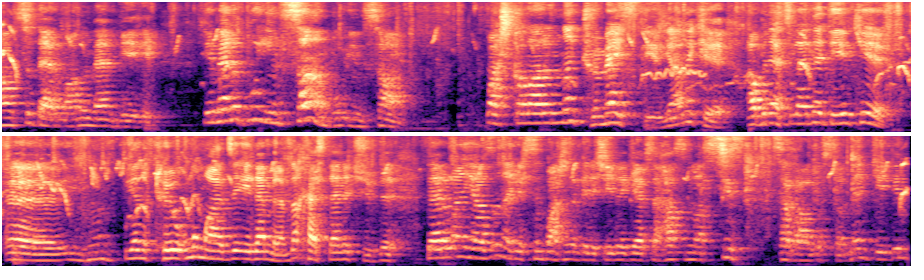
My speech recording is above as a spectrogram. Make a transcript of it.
hansı dərmanı mən verim. Deməli bu insan, bu insan başqalarından kömək istəyir. Yəni ki, abunəçilərinə deyir ki, ə, yəni toyuğumu müalicə edəmirəm də, xəstəlik çıxdı. Dərman yazın, əgər sizin başına belə şeylər gəlsə, hasından siz sağaldınızsa, mən gedim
